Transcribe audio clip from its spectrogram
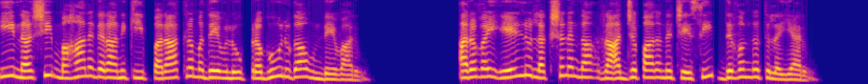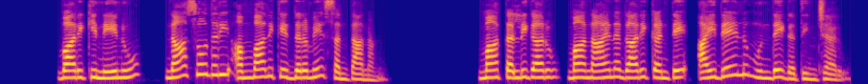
ఈ నర్షి మహానగరానికి పరాక్రమదేవులు ప్రభువులుగా ఉండేవారు. అరవై ఏళ్ళు లక్షణంగా రాజ్యపాలన చేసి దివంగతులయ్యారు. వారికి నేను నా సోదరి అంబాలికిద్దరమే సంతానం. మా తల్లిగారు మా నాయనగారి కంటే ఐదేళ్ళు ముందే గతించారు.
